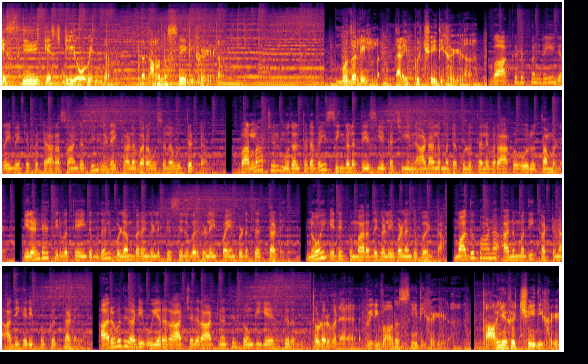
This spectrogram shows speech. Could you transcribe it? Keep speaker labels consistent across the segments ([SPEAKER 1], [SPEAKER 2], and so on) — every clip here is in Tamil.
[SPEAKER 1] எஸ்ஏஎஸ்டிஓவின் பிரதான செய்திகள். முதலில் தலைப்புச் செய்திகள்.
[SPEAKER 2] வாக்கெடுப்பின்றி நிறைவேற்றப்பட்ட அரசாங்கத்தின் இடைக்கால வரவு செலவு திட்டம். வரலாற்றில் முதல் தடவை சிங்கள தேசிய கட்சியின் நாடாளுமன்ற குழு தலைவராக ஒரு தமிழர். இரண்டாயிரத்தி இருபத்தி ஐந்து முதல் விளம்பரங்களுக்கு சிறுவர்களை பயன்படுத்த தடை. நோய் எதிர்ப்பு மருந்துகளை வழங்க வேண்டாம். மதுபான அனுமதி கட்டண அதிகரிப்புக்கு தடை. அறுபது அடி உயர ராட்சத ராட்டினத்தில் தொங்கிய சிறுமி.
[SPEAKER 1] தொடர்பன விரிவான செய்திகள் தாயகச் செய்திகள்.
